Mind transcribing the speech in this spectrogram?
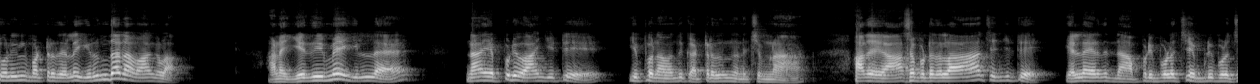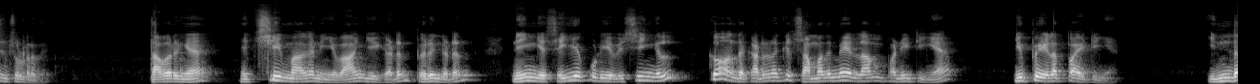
தொழில் மற்றதெல்லாம் இருந்தால் நான் வாங்கலாம். ஆனால் எதுவுமே இல்லை. நான் எப்படி வாங்கிட்டு இப்போ நான் வந்து கட்டுறதுன்னு நினச்சோம்னா அதை ஆசைப்பட்டதெல்லாம் செஞ்சுட்டு எல்லாம் இருந்துட்டு நான் அப்படி பிழைச்சேன் இப்படி பிழைச்சேன்னு சொல்கிறது தவறுங்க. நிச்சயமாக நீங்கள் வாங்கிய கடன் பெருங்கடன். நீங்கள் செய்யக்கூடிய விஷயங்களுக்கும் அந்த கடனுக்கு சம்மதமே இல்லாமல் பண்ணிட்டீங்க. இப்போ இழப்பாயிட்டீங்க. இந்த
